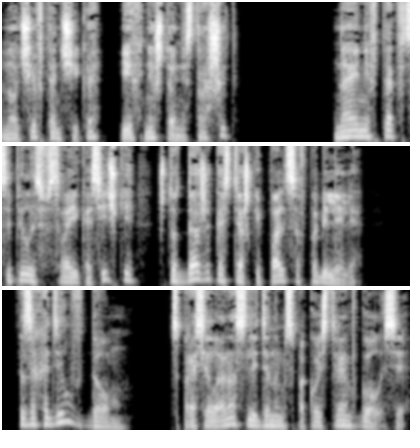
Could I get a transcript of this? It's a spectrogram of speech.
ночью в Танчика их ничто не страшит. Найниф так вцепилась в свои косички, что даже костяшки пальцев побелели. «Ты заходил в дом?» — спросила она с ледяным спокойствием в голосе.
